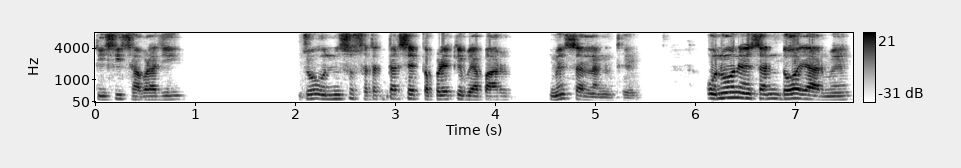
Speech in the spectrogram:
टीसी छाबड़ा जी, जो 1977 से कपड़े के व्यापार में संलग्न थे। उन्होंने सन 2000 में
